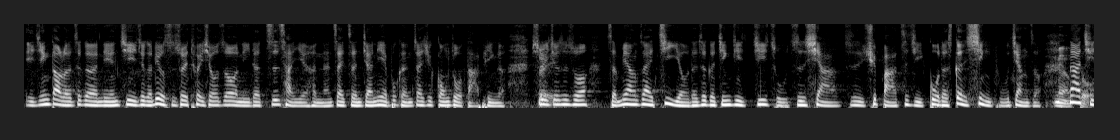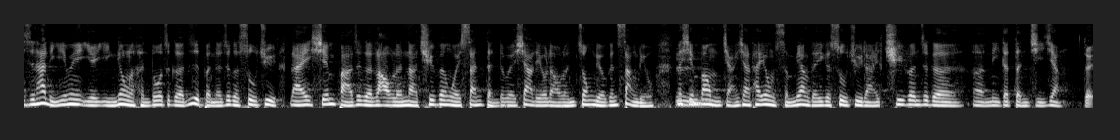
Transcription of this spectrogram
已经到了这个年纪，这个六十岁退休之后，你的资产也很难再增加，你也不可能再去工作打拼了。所以就是说，怎么样在既有的这个经济基础之下，是去把自己过得更幸福这样子。那其实它里面也引用了很多这个日本的这个数据，来先把这个老人呢区分为三等，对不对？下流老人、中流跟上流。那先帮我们讲一下，他用什么样的一个数据来区分这个呃你的等。等级这样，对，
